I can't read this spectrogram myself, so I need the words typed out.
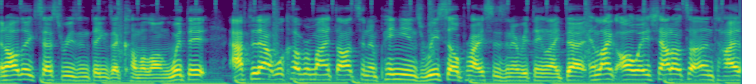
and all the accessories and things that come along with it. After that, we'll cover my thoughts and opinions, resale prices, and everything like that. And like always, shout out to Untied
